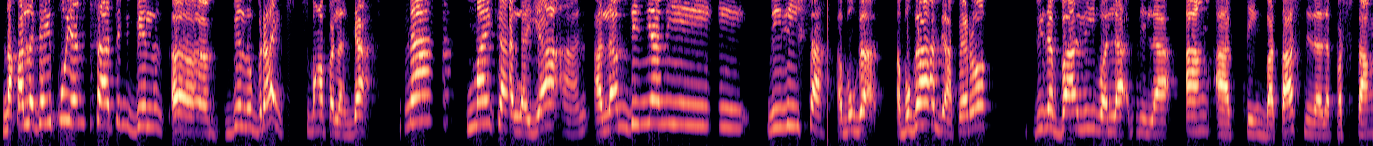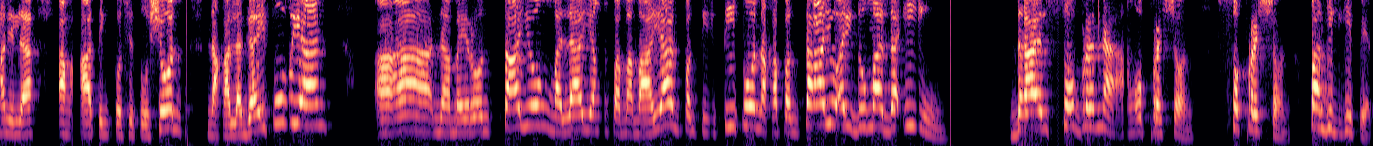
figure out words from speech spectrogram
Nakalagay po yan sa ating Bill, uh, Bill of Rights, mga palangga na may kalayaan, alam din niya ni, ni Lisa, abuga, abugaga, pero binabali wala nila ang ating batas, nilalapastangan nila ang ating konstitusyon. Nakalagay po yan ah, na mayroon tayong malayang pamamayag, pagtitipo na kapag tayo ay dumadaing dahil sobra na ang opresyon, suppression, panggigipit,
